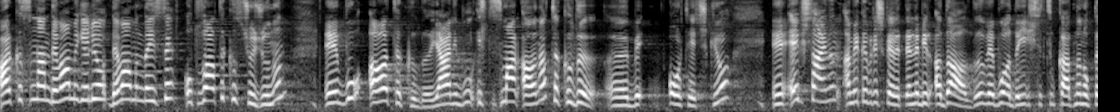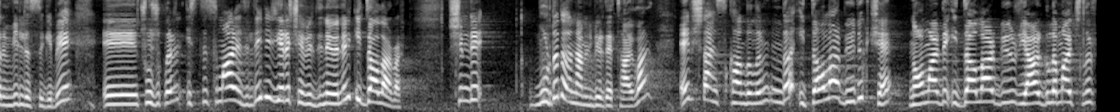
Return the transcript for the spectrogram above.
Arkasından devamı geliyor. Devamında ise 36 kız çocuğunun e, bu ağa takıldığı yani bu istismar ağına takıldığı e, ortaya çıkıyor. E, Epstein'ın Amerika Birleşik Devletleri'ne bir ada aldığı ve bu adayı işte tıpkı Adnan Oktar'ın villası gibi e, çocukların istismar edildiği bir yere çevirdiğine yönelik iddialar var. Şimdi burada da önemli bir detay var. Epstein skandallarında iddialar büyüdükçe normalde iddialar büyür, yargılama açılır.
